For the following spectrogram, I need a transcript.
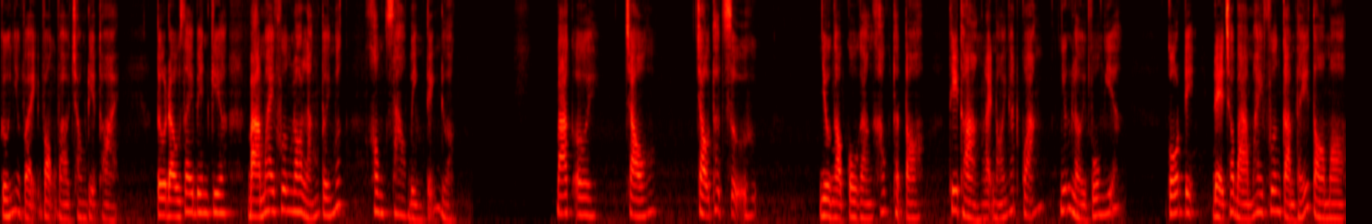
cứ như vậy vọng vào trong điện thoại. Từ đầu dây bên kia, bà Mai Phương lo lắng tới mức không sao bình tĩnh được. Bác ơi, cháu, cháu thật sự... Như Ngọc cố gắng khóc thật to, thi thoảng lại nói ngắt quãng những lời vô nghĩa. Cốt định để cho bà Mai Phương cảm thấy tò mò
